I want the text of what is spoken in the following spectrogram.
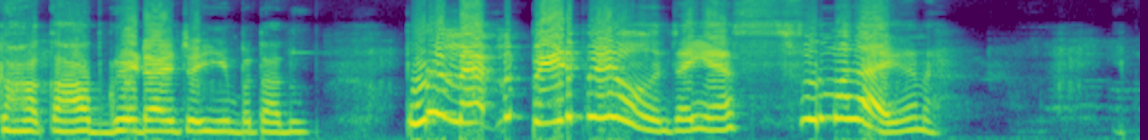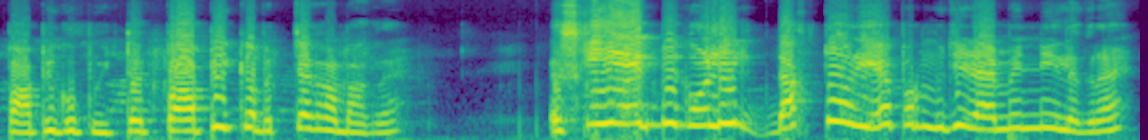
कहाँ कहाँ अपग्रेड आए चाहिए बता दूँ। पूरे मैप में पेड़ पेड़ होने चाहिए फिर मज़ा आएगा ना। पापी को पीटता है, पापी का बच्चा कहाँ भाग रहा है? इसकी एक भी गोली दख तो रही है, पर मुझे डैमेज नहीं लग रहा है।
